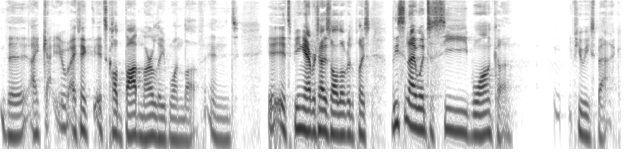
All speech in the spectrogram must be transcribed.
the I I think it's called Bob Marley One Love, and it's being advertised all over the place. Lisa and I went to see Wonka a few weeks back,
